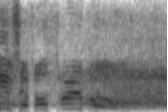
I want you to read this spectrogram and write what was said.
Beautiful through ball.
